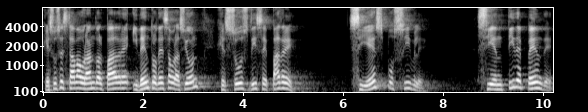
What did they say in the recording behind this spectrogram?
Jesús estaba orando al Padre y dentro de esa oración Jesús dice, Padre, si es posible, si en ti depende,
